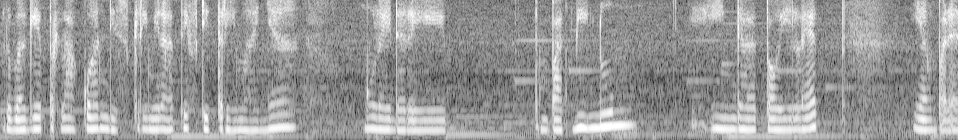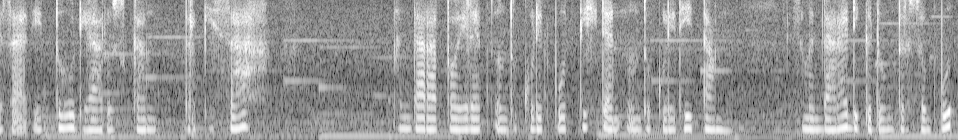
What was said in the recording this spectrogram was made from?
Berbagai perlakuan diskriminatif diterimanya mulai dari tempat minum, hingga toilet yang pada saat itu diharuskan terpisah antara toilet untuk kulit putih dan untuk kulit hitam. Sementara di gedung tersebut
